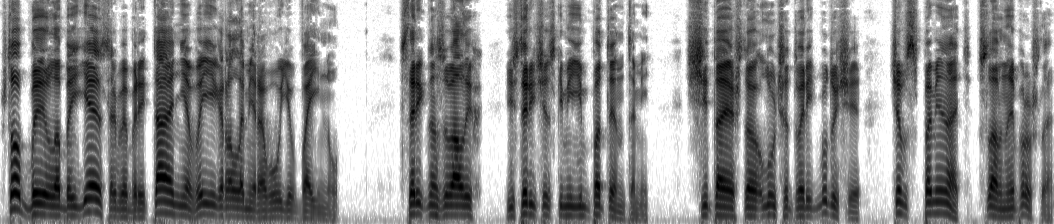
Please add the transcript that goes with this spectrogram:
что было бы, если бы Британия выиграла мировую войну. Старик называл их историческими импотентами, считая, что лучше творить будущее, чем вспоминать славное прошлое.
